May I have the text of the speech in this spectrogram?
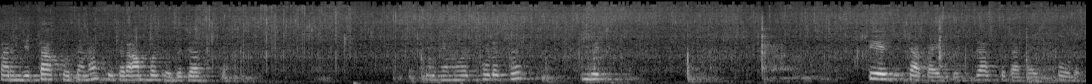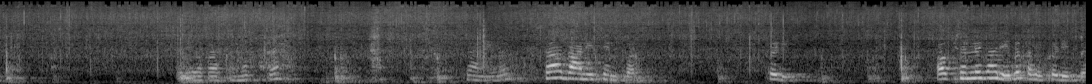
कारण जे ताक होतं ना ते जरा आंबट होतं जास्त. त्याच्यामुळे थोडंसं मीठ तेज टाकायचं जास्त टाकायचं थोडंसं बघा असं मस्त. चांगलं. साधं आणि सिंपल कढी. ऑप्शनला भारी आहे बरं का हे कढीचं.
